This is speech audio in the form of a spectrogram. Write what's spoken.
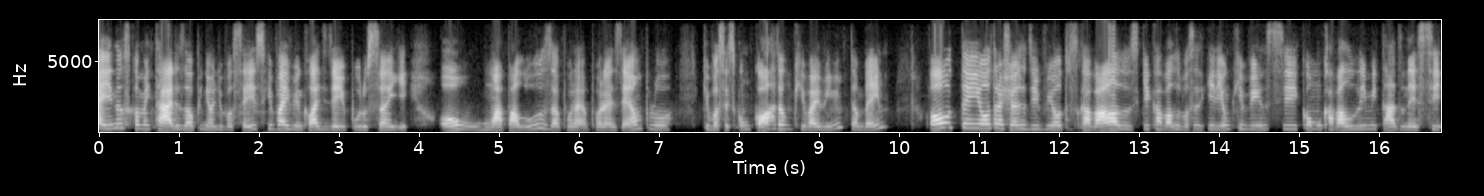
aí nos comentários a opinião de vocês. Que vai vir um Clyde Puro Sangue ou uma Palusa, por, por exemplo. Que vocês concordam que vai vir também. Ou tem outra chance de vir outros cavalos. Que cavalos vocês queriam que visse como um cavalo limitado nesse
